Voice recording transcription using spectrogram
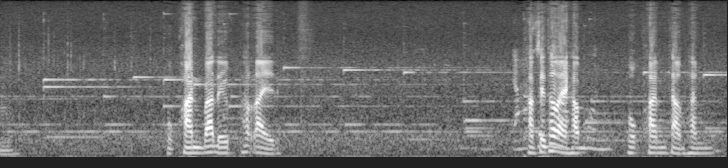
มหกพันบ้าหรือเท่าไหร่ ทำเซตเท่าไหร่ครับ หกพันสามพันเออเออ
